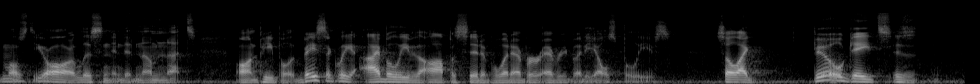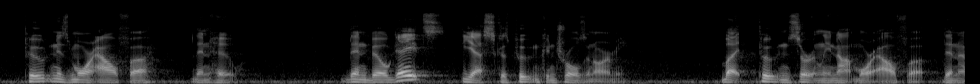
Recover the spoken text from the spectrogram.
Most of y'all are listening to numbnuts on people. Basically, I believe the opposite of whatever everybody else believes. So like, Bill Gates is, Putin is more alpha than who? Than Bill Gates? Yes, because Putin controls an army. But Putin's certainly not more alpha than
